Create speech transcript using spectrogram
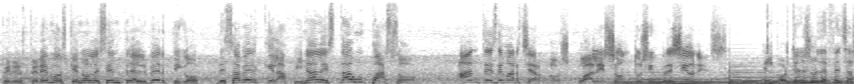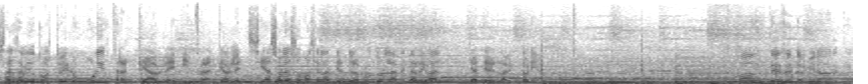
pero esperemos que no les entre el vértigo de saber que la final está a un paso. Antes de marcharnos, ¿cuáles son tus impresiones? El portero y sus defensas han sabido construir un muro infranqueable, infranqueable. Si a eso le sumas el acierto y la fortuna en la meta rival, ya tienes la victoria. Antes de terminar...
